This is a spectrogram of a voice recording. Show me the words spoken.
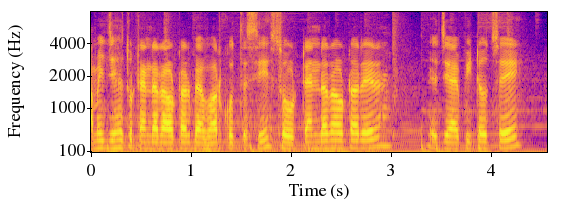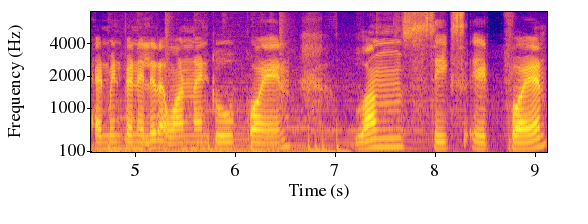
আমি যেহেতু টেন্ডার রাউটার ব্যবহার করতেছি সো টেন্ডার রাউটারের যে আইপিটা হচ্ছে অ্যাডমিন প্যানেলের one nine two point one six eight point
